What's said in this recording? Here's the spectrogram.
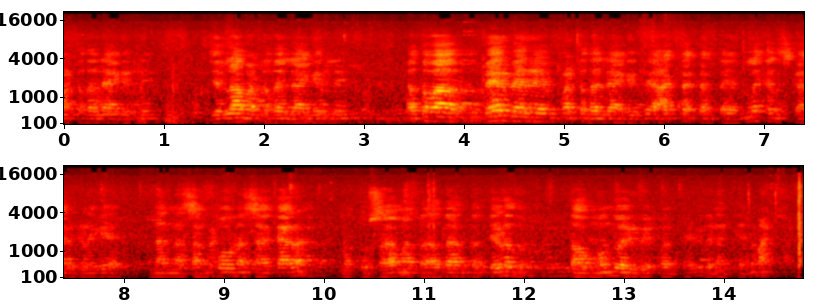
ಮಟ್ಟದಲ್ಲಿ ಆಗಿರಲಿ, ಜಿಲ್ಲಾ ಮಟ್ಟದಲ್ಲಿ ಆಗಿರ್ಲಿ ಅಥವಾ ಬೇರೆ ಬೇರೆ ಮಟ್ಟದಲ್ಲಿ ಆಗಿದ್ರೆ ಆಗ್ತಕ್ಕಂಥ ಎಲ್ಲ ಕೆಲಸ ನನ್ನ ಸಂಪೂರ್ಣ ಸಹಕಾರ ಮತ್ತು ಸಹಮತ ಅದ ಅಂತ ತಿಳಿದು ತಾವು ಮುಂದುವರಿಬೇಕು ಅಂತ ಹೇಳಿ ವಿನಂತಿಯನ್ನು ಮಾಡ್ತೀನಿ.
